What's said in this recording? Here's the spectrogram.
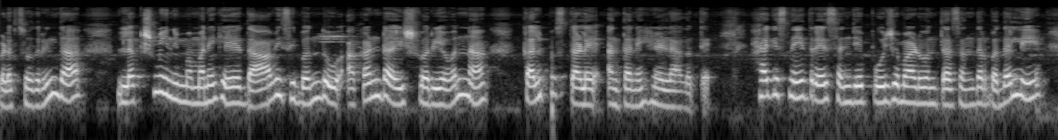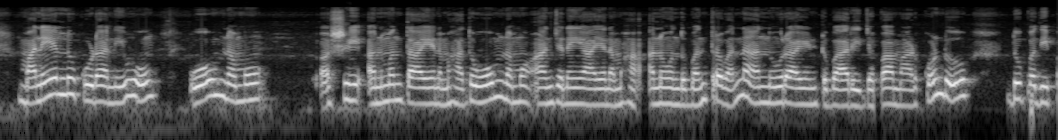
ಬೆಳಗಿಸೋದ್ರಿಂದ ಲಕ್ಷ್ಮಿ ನಿಮ್ಮ ಮನೆಗೆ ಧಾವಿಸಿ ಬಂದು ಅಖಂಡ ಐಶ್ವರ್ಯವನ್ನು ಕಲ್ಪಿಸ್ತಾಳೆ ಅಂತಲೇ ಹೇಳಲಾಗುತ್ತೆ. ಹಾಗೆ ಸ್ನೇಹಿತರೆ, ಸಂಜೆ ಪೂಜೆ ಮಾಡುವಂಥ ಸಂದರ್ಭದಲ್ಲಿ ಮನೆಯಲ್ಲೂ ಕೂಡ ನೀವು ಓಂ ನಮೋ ಶ್ರೀ ಹನುಮಂತಾಯ ನಮಃ ಅಥವಾ ಓಂ ನಮೋ ಆಂಜನೇಯಾಯ ನಮಃ ಅನ್ನೋ ಒಂದು ಮಂತ್ರವನ್ನು ನೂರ ಎಂಟು ಬಾರಿ ಜಪ ಮಾಡಿಕೊಂಡು ಧೂಪದೀಪ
